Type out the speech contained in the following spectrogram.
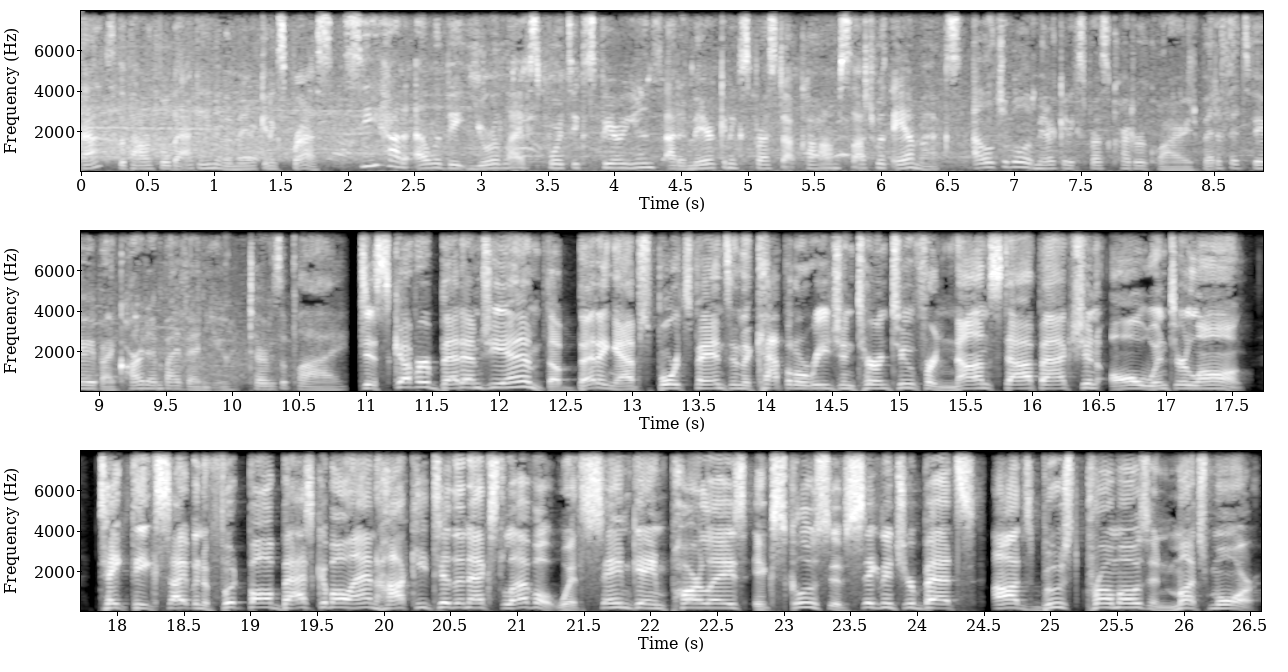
That's the powerful backing of American Express. See how to elevate your live sports experience at americanexpress.com slash with Amex. Eligible American Express card required. Benefits vary by card and by venue. Terms apply. Discover BetMGM, the betting app sports fans in the capital region turn to for nonstop action all winter long. Take the excitement of football, basketball, and hockey to the next level with same game parlays, exclusive signature bets, odds boost promos, and much more.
